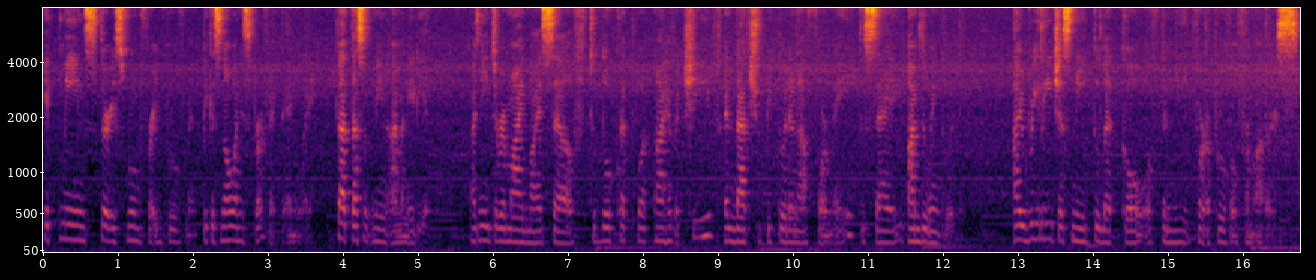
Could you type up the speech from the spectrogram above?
it means there is room for improvement because no one is perfect anyway. That doesn't mean I'm an idiot. I need to remind myself to look at what I have achieved, and that should be good enough for me to say, I'm doing good. I really just need to let go of the need for approval from others.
